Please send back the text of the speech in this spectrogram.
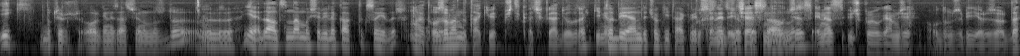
ilk bu tür organizasyonumuzdu. Evet. Ee, yine de altından başarıyla kalktık sayılır. Evet o zaman da takip etmiştik Açık Radyo olarak. Yine Tabii hem de çok iyi takip etmiştik. Bu sene de içerisinde olacağız. En az 3 programcı olduğumuzu biliyoruz orada.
